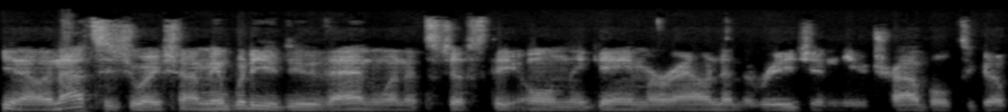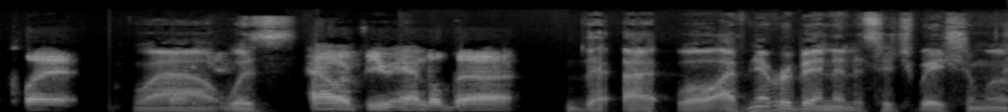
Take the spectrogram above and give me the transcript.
you know in that situation i mean what do you do then when it's just the only game around in the region you travel to go play it wow like, was how have you handled that I, well, I've never been in a situation where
